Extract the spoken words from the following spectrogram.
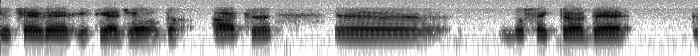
bir çevre ihtiyacı oldu. Artı e, bu sektörde e,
